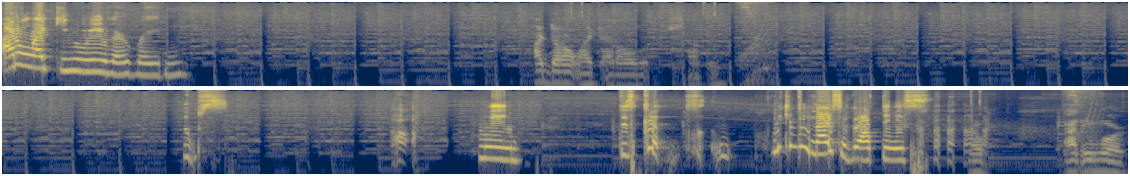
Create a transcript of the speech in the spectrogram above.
I don't like you either, Brayden. I don't like at all what. Oops. Ah, I mean, this could. We can be nice about this. Nope. Not anymore.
